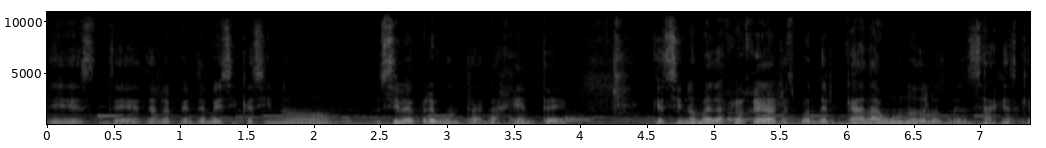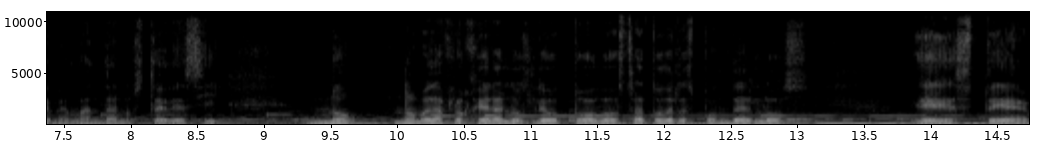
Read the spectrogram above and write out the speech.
este, de repente me dicen que si no, si me pregunta la gente, que si no me da flojera responder cada uno de los mensajes que me mandan ustedes y no, no me da flojera, los leo todos, trato de responderlos, este,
